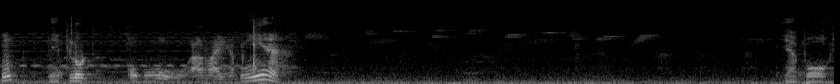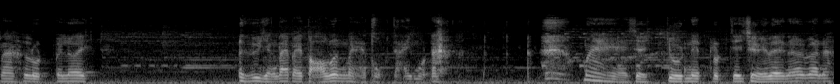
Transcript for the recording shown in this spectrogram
หึเน็ตหลุดโอ้โหอะไรครับเนี่ยอย่าบอกนะ หลุดไปเลยเออยังได้ไปต่อเพื่อนแหมตกใจหมดนะ แม่เฉยจูเน็ตหลุดเฉยๆเลยนะเพื่อนนะ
